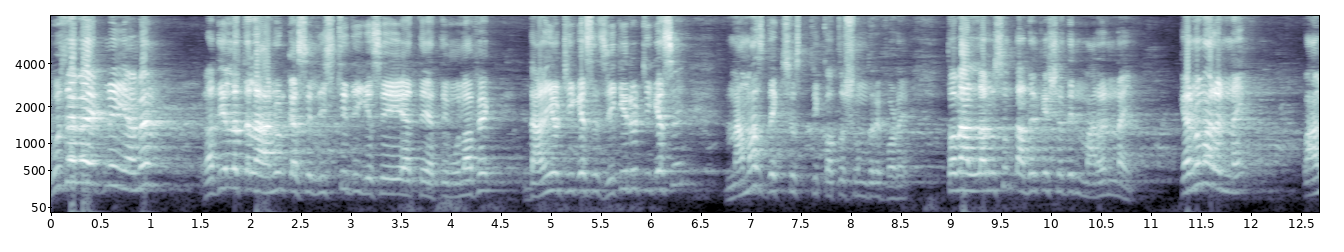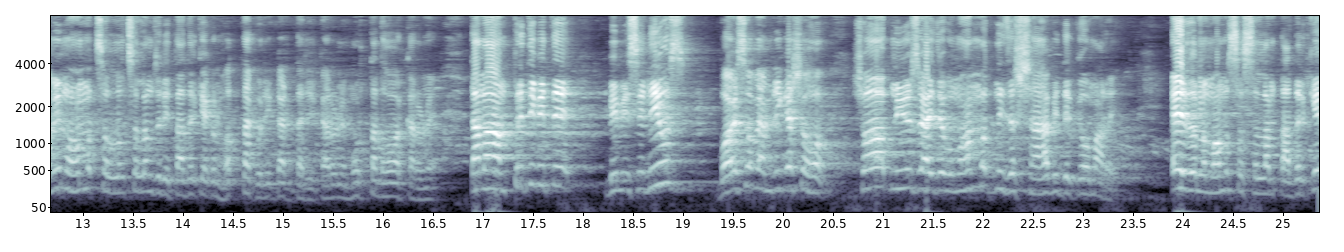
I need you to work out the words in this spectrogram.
হুজাবা ইবনে ইয়ামেন রাদিয়াল্লাহু তাআলা আনুর কাছে লিস্টি দিয়ে গেছে এতে এতে মুনাফিক, দাঁড়িয়েও ঠিক আছে, জিকিরও ঠিক আছে নামাজ দেখছিস তুই কত সুন্দরে পড়ে। তবে আল্লাহ রসুল তাদেরকে সেদিন মারেন নাই। কেন মারেন নাই? আমি মোহাম্মদ সাল্লাহ সাল্লাম যদি তাদেরকে এখন হত্যা করি গাদ্দারির কারণে, মোরতাদ হওয়ার কারণে তাম পৃথিবীতে BBC news, voice of America সহ সব নিউজ আই যাব মোহাম্মদ নিজের সাহাবিদেরকেও মারে। এই জন্য মোহাম্মদ সাল্লাম তাদেরকে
